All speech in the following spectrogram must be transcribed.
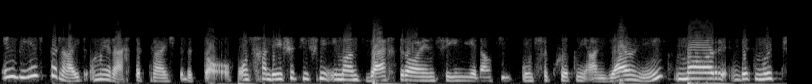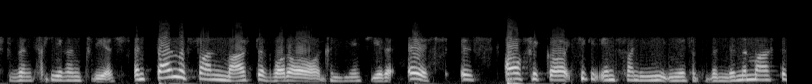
en wie is bereid om die regte prys te betaal. Ons gaan definitief nie iemand wegdraai en sê nee, dankie, ons verkoop nie aan jou nie, maar dit moet winsgewend wees. In terme van markte waar daar geleenthede is, is Afrika seker een van die mees opwindende markte.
